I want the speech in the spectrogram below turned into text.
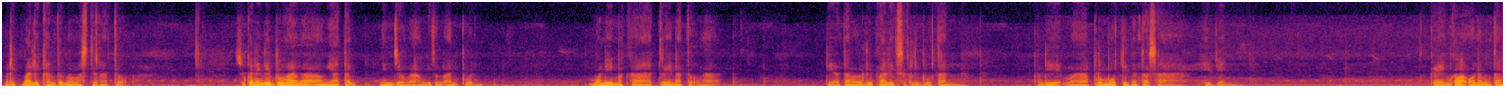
Balik-balik hanto ma-master na to. So kaning libro nga nga ang ihatag ninyo nga akong gitunan pod mo ni maka-train na to nga di na ta magbalik sa kalibutan kundi ma-promoted na ta sa heaven kay makawao naman ta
